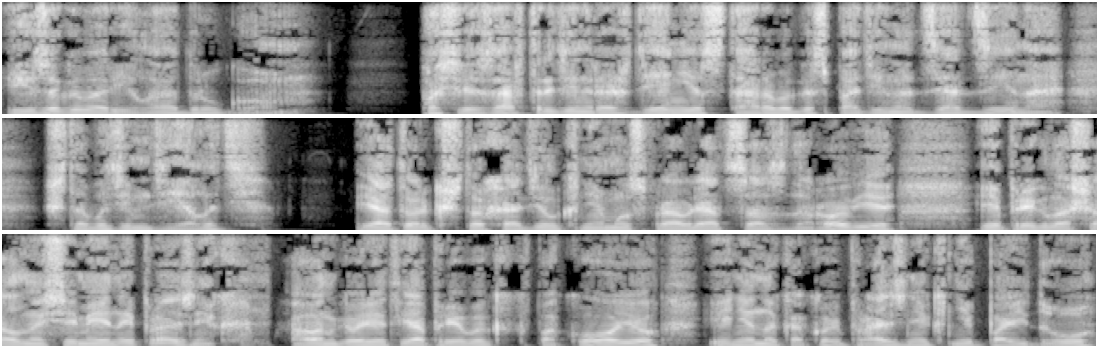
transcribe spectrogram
и заговорила о другом. «Послезавтра день рождения старого господина Дзядзина. Что будем делать?» Я только что ходил к нему справляться о здоровье и приглашал на семейный праздник. А он говорит, я привык к покою и ни на какой праздник не пойду.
